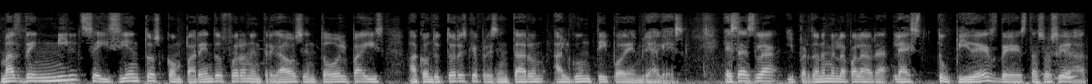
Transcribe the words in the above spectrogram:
Más de 1.600 comparendos fueron entregados en todo el país a conductores que presentaron algún tipo de embriaguez. Esa es la, y perdónenme la palabra, la estupidez de esta sociedad,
